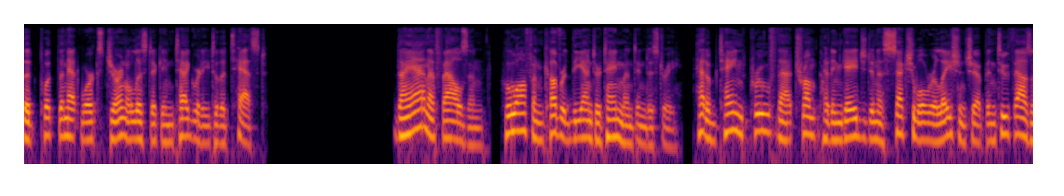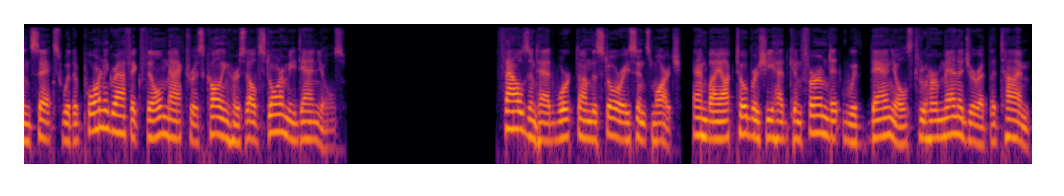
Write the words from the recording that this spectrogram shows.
that put the network's journalistic integrity to the test. Diana Falzone, who often covered the entertainment industry, had obtained proof that Trump had engaged in a sexual relationship in 2006 with a pornographic film actress calling herself Stormy Daniels. Falzone had worked on the story since March, and by October she had confirmed it with Daniels through her manager at the time,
